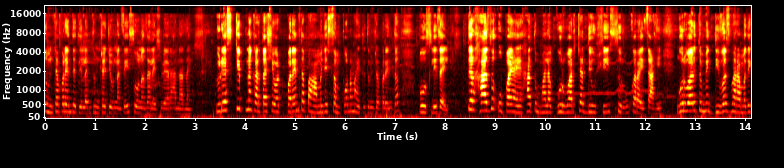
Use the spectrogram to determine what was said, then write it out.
तुमच्यापर्यंत येतील आणि तुमच्या जीवनातही सोनं झाल्याशिवाय राहणार नाही. व्हिडिओ स्किप न करता शेवटपर्यंत पहा म्हणजे संपूर्ण माहिती तुमच्यापर्यंत पोहोचली जाईल. तर हा जो उपाय आहे हा तुम्हाला गुरुवारच्या दिवशी सुरू करायचा आहे. गुरुवारी तुम्ही दिवसभरामध्ये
